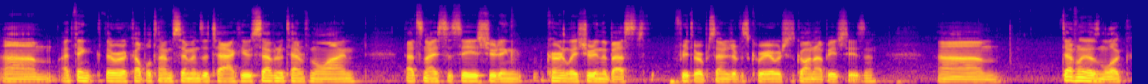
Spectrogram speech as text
Um, I think there were a couple times Simmons attacked. He was seven to ten from the line. That's nice to see. He's shooting currently shooting the best free throw percentage of his career, which has gone up each season. Um, definitely doesn't look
